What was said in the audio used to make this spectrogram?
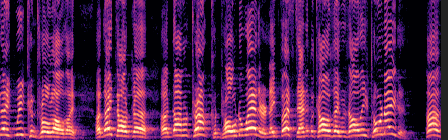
think we control all things. Uh, they thought uh, uh, Donald Trump controlled the weather, and they fussed at it because there was all these tornadoes. Huh?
